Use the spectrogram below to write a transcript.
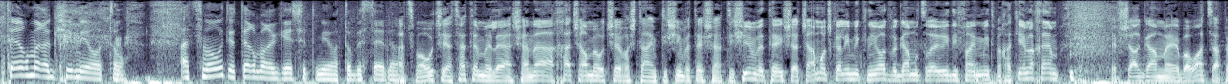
יותר מרגשים מאוטו. עצמאות יותר מרגשת מאוטו, בסדר. עצמאות שיצאתם אליה השנה, 1 907 2 99 99 900 שקלים לקניות וגם מוצרי רידיפיין מיט מחכים לכם. אפשר גם אה, בוואטסאפ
